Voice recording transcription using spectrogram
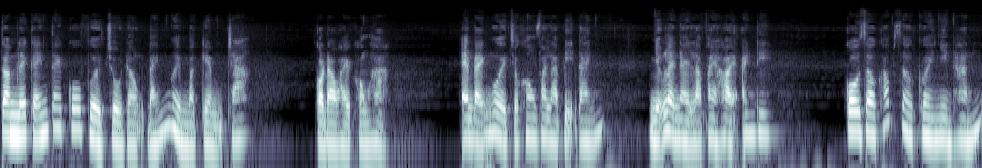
cầm lấy cánh tay cô vừa chủ động đánh người mà kiểm tra. Có đau hay không hả? Em đánh người chứ không phải là bị đánh. Những lời này là phải hỏi anh đi. Cô giờ khóc giờ cười nhìn hắn.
